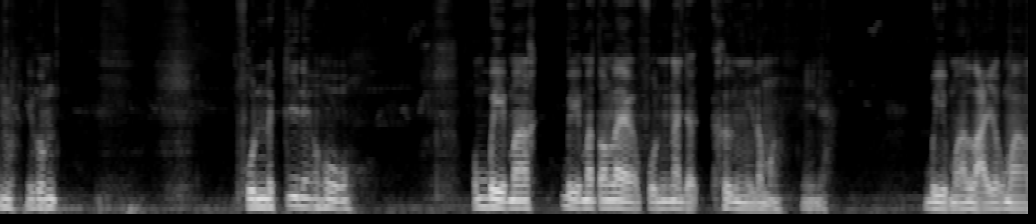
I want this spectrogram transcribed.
นี่นี่ผมฝุ่นตะกี้เนี่ยโอ้โห ผมเบีบมาเบีบมาตอนแรกฝุ่นน่าจะครึ่งนี่แล้วมั้งนี่เนี่ยบีบมาไหลออกมาเอ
